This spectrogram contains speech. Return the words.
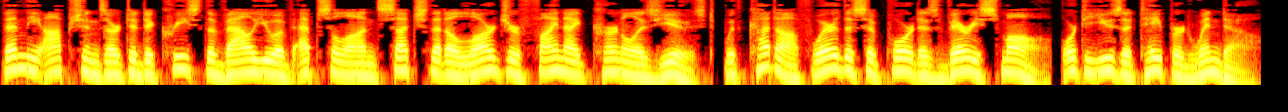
then the options are to decrease the value of epsilon such that a larger finite kernel is used, with cutoff where the support is very small, or to use a tapered window.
